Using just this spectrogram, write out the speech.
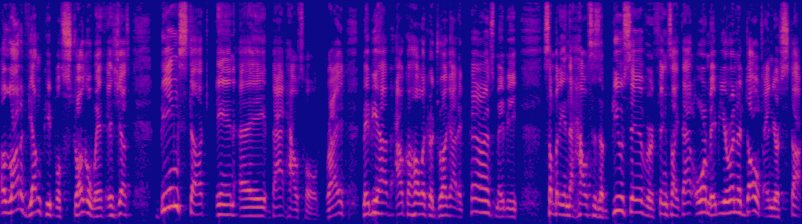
a lot of young people struggle with is just being stuck in a bad household, right? Maybe you have alcoholic or drug addict parents, maybe somebody in the house is abusive or things like that, or maybe you're an adult and you're stuck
